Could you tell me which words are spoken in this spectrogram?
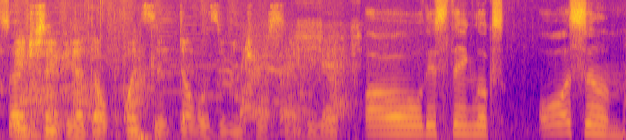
So Be interesting if you had double points to double zoom interest that you get. Oh, this thing looks awesome.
